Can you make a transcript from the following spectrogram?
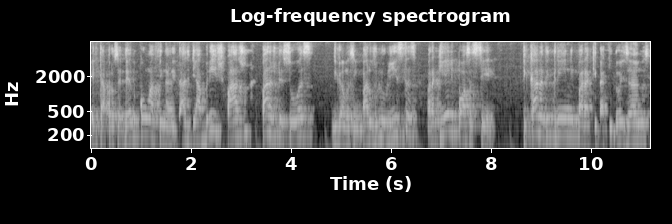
ele está procedendo com a finalidade de abrir espaço para as pessoas, digamos assim, para os lulistas, para que ele possa ser ficar na vitrine para que daqui dois anos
